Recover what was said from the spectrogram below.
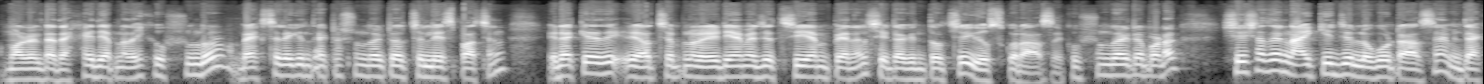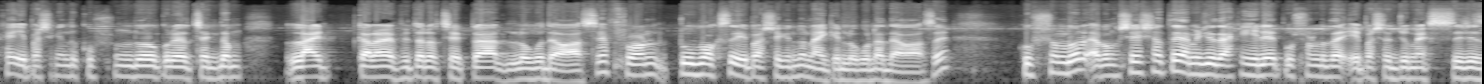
মডেলটা দেখাই দিই আপনাদের, খুব সুন্দর। ব্যাক সাইডে কিন্তু একটা সুন্দর একটা হচ্ছে লেস পাচ্ছেন। এটাকে হচ্ছে আপনার রেডিয়ামের যে থ্রি এম প্যানেল সেটা কিন্তু হচ্ছে ইউজ করা আছে। খুব সুন্দর একটা প্রোডাক্ট সেই সাথে নাইকির যে লোগোটা আছে, আমি দেখাই, এই পাশে কিন্তু খুব সুন্দর করে হচ্ছে একদম লাইট কালারের ভিতরে হচ্ছে একটা লোগো দেওয়া আছে। ফ্রন্ট টু বক্সের এই পাশে কিন্তু নাইকের লোগোটা দেওয়া আছে। খুব সুন্দর। এবং সেই সাথে আমি যদি দেখি হিলের পোর্শনটা এ পাশে জুম এক্স সিরিজ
